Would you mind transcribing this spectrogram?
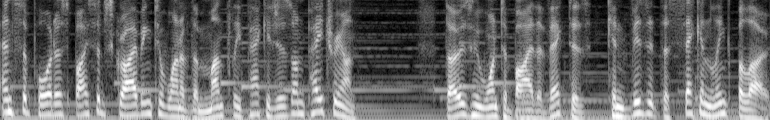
and support us by subscribing to one of the monthly packages on Patreon. Those who want to buy the vectors can visit the second link below.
